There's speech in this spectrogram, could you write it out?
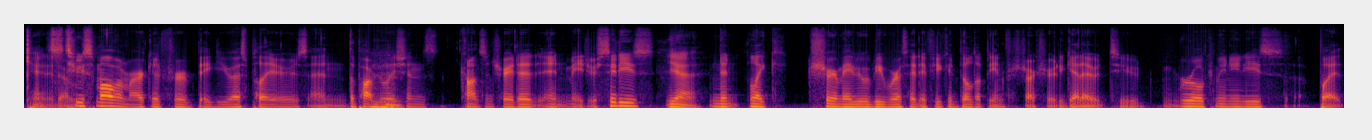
Canada? It's too small of a market for big U.S. players, and the population's concentrated in major cities. yeah, N- like, sure, maybe it would be worth it if you could build up the infrastructure to get out to rural communities, but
